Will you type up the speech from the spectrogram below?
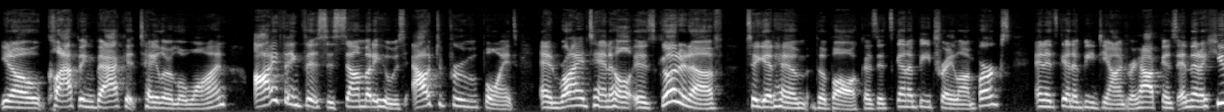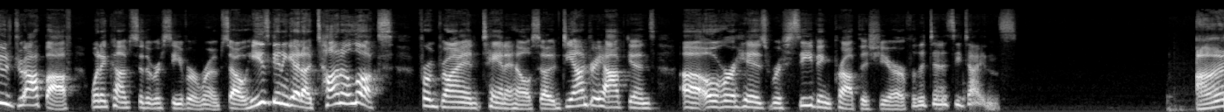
you know, clapping back at Taylor Lewan. I think this is somebody who is out to prove a point, and Ryan Tannehill is good enough to get him the ball because it's going to be Treylon Burks and it's going to be DeAndre Hopkins, and then a huge drop off when it comes to the receiver room. So he's going to get a ton of looks from Brian Tannehill. So DeAndre Hopkins uh, over his receiving prop this year for the Tennessee Titans. I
